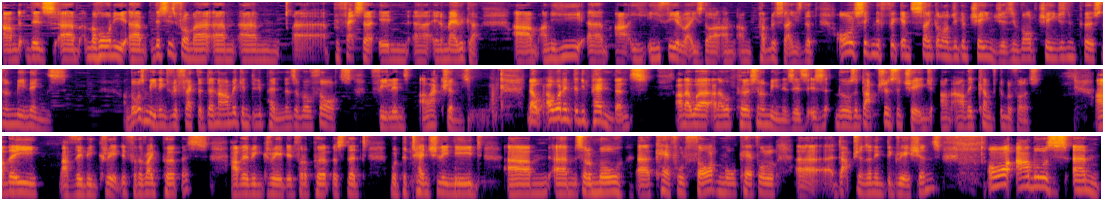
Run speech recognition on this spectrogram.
and there's um, Mahoney. Um, this is from a, um, um, a professor in uh, in America. Um, and he, um, uh, he, he theorized and, and publicized that all significant psychological changes involve changes in personal meanings. And those meanings reflect the dynamic interdependence of our thoughts, feelings, and actions. Now, our interdependence and our and our personal meanings is is those adaptations to change, and are they comfortable for us? Are they have they been created for the right purpose? Have they been created for a purpose that would potentially need um, um, sort of more uh, careful thought, more careful uh, adaptations and integrations? Or are those um,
